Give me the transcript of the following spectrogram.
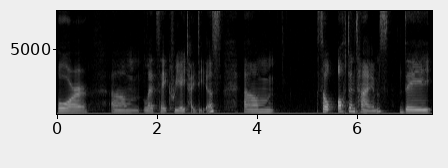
or um, let's say create ideas. Um, so oftentimes they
